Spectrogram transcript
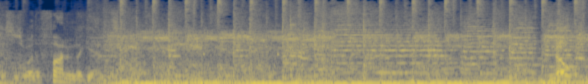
This is where the fun begins. Nope.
